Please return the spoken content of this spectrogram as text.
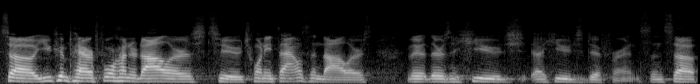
So you compare $400 to $20,000 there, there's a huge, a huge difference. And so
